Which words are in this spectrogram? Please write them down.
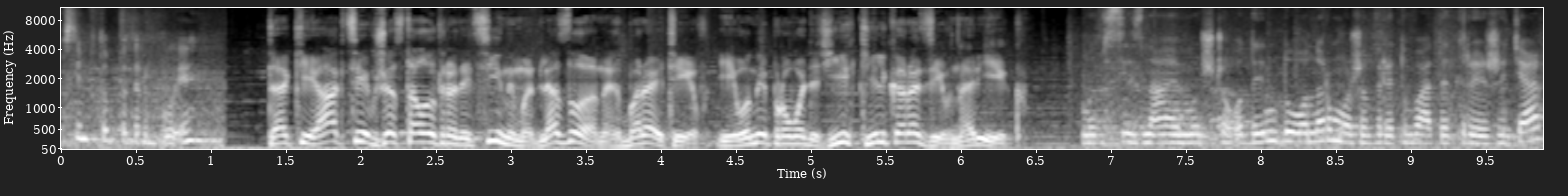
Всім, хто потребує. Такі акції вже стали традиційними для зелених беретів, і вони проводять їх кілька разів на рік. Ми всі знаємо, що один донор може врятувати три життя.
